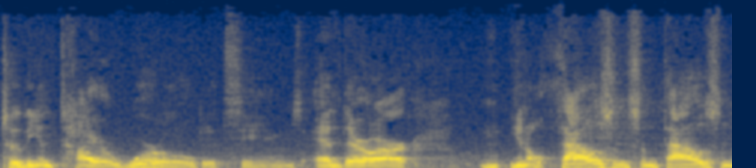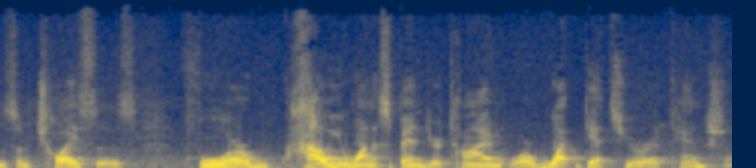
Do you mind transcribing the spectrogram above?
to the entire world, it seems, and there are you know, thousands and thousands of choices for how you want to spend your time or what gets your attention,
